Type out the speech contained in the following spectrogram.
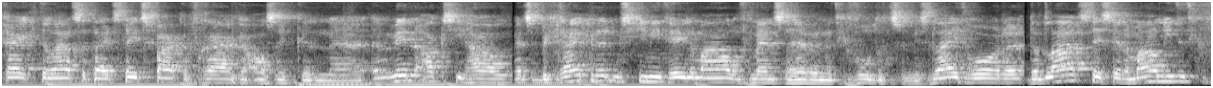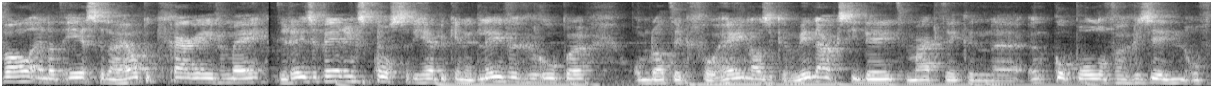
krijg de laatste tijd steeds vaker vragen als ik een, uh, een winactie hou. Mensen begrijpen het misschien niet helemaal of mensen hebben het gevoel dat ze misleid worden. Dat laatste is helemaal niet het geval en dat eerste daar help ik graag even mee. Die reserveringskosten die heb ik in het leven geroepen omdat ik voorheen als ik een winactie deed maakte ik een, uh, een koppel of een gezin of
